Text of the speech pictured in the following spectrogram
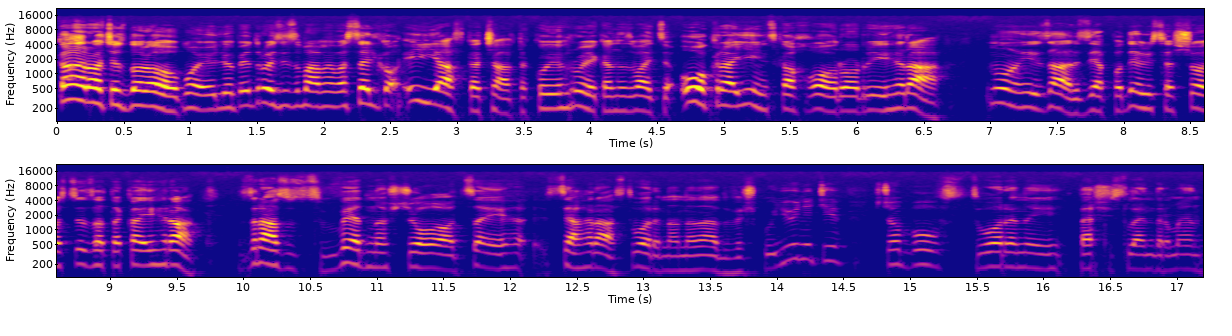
Коротше, здорово, мої любі друзі, з вами Василько, і я скачав таку ігру, яка називається Українська хорор ігра. Ну і зараз я подивлюся, що це за така ігра. Зразу видно, що це, ця гра створена на надвижку Unity, що був створений перший Слендермен.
